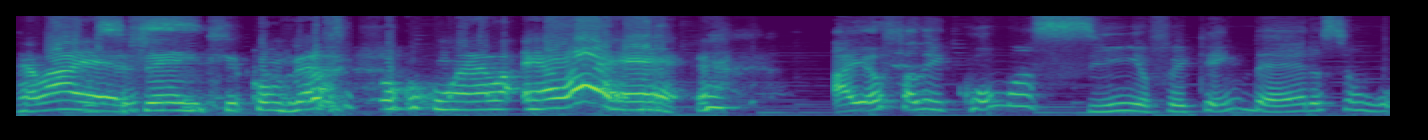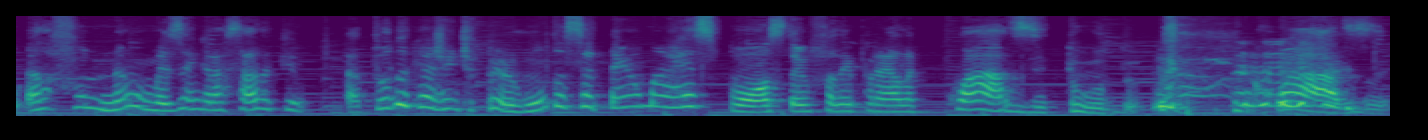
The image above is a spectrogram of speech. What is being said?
Ela é, você... gente. Conversa um pouco com ela. Ela é. Aí eu falei, como assim? Eu falei, quem dera ser um Ela falou, não, mas é engraçado que tudo que a gente pergunta, você tem uma resposta. Eu falei para ela, quase tudo. quase.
